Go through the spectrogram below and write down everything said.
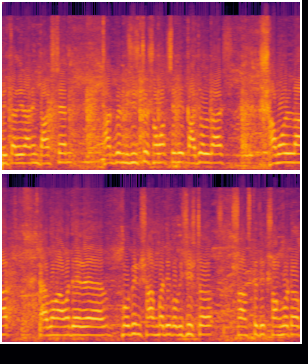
মিতালি রানী দাস সেন, থাকবেন বিশিষ্ট সমাজসেবী কাজল দাস, শ্যামলনাথ এবং আমাদের প্রবীণ সাংবাদিক ও বিশিষ্ট সাংস্কৃতিক সংগঠক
